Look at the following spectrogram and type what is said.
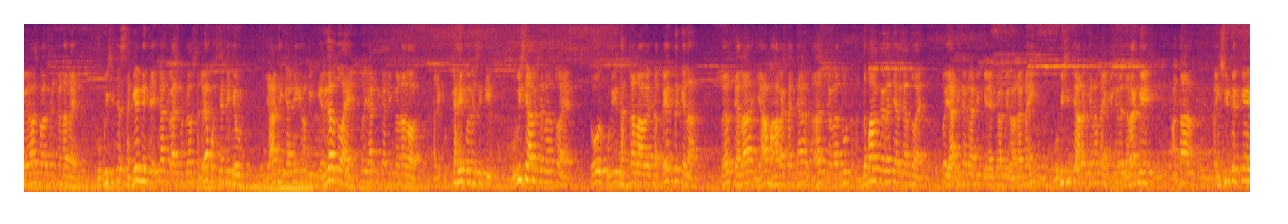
मेळाव्यात भाषण करणार आहेत. ओबीसीचे सगळे नेते एकाच व्यासपीठावर सगळ्या पक्षाचे घेऊन या ठिकाणी आम्ही एल्गार जो आहे तो या ठिकाणी करणार आहोत. आणि कुठल्याही परिस्थितीत ओबीसी आरक्षणाला जो आहे तो कुणी धक्का लावायचा प्रयत्न केला तर त्याला या महाराष्ट्राच्या राजकारणातून हद्दबार करण्याचा अधिकार जो आहे तो या ठिकाणी आम्ही केल्याशिवाय आम्ही राहणार नाही. ओबीसीच्या आरक्षणाला एकीकडे जरांगे. आता ऐंशी टक्के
